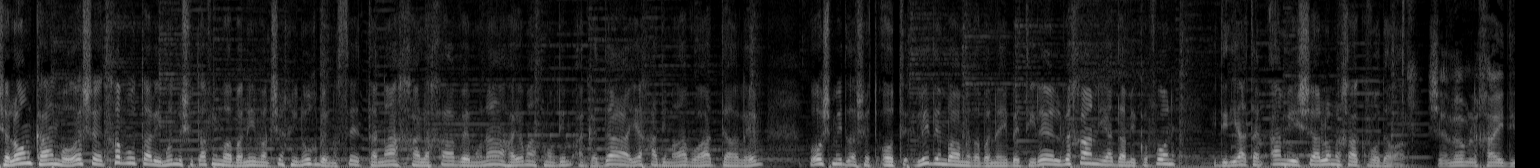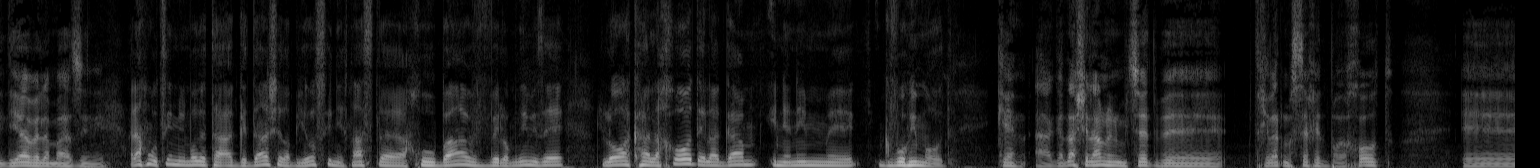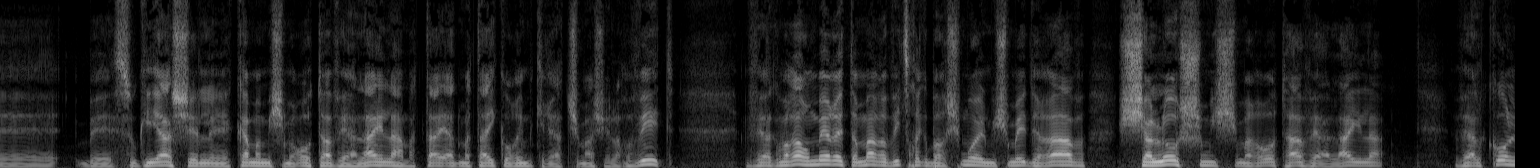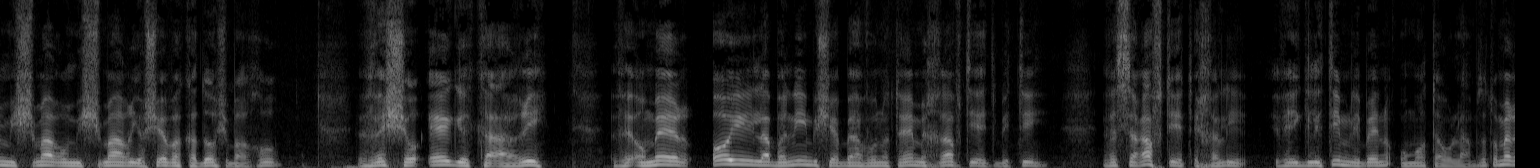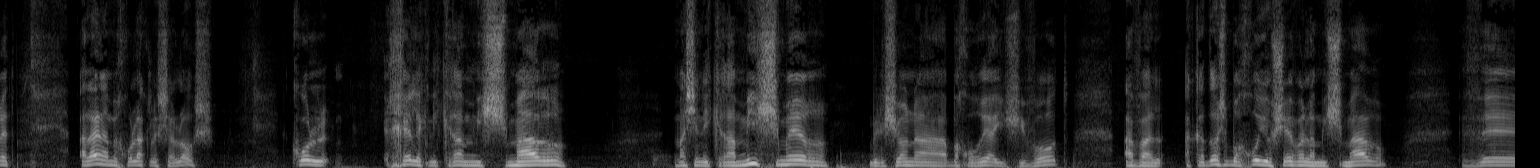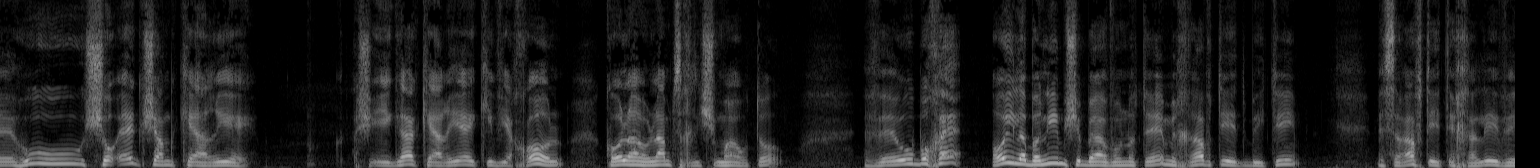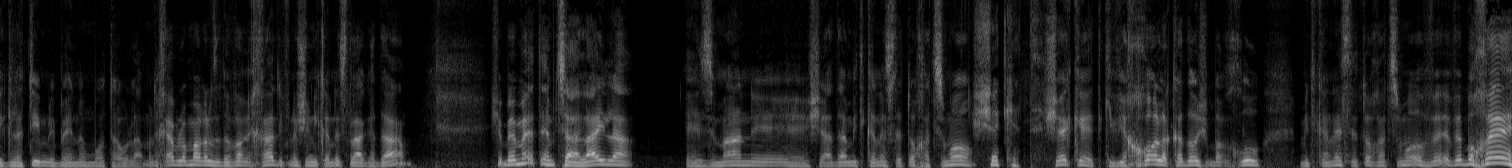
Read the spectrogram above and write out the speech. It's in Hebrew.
שלום, כאן מורשת, חברותה לימוד משותף עם רבנים ואנשי חינוך בנושא תנ"ך, הלכה ואמונה. היום אנחנו לומדים אגדה יחד עם הרב אוהד תרלב, ראש מדרשת אות לידנבאום מרבני בית הלל, וכאן יד המיקרופון, ידידיה תנעמי, שלום לך כבוד הרב. שלום לך ידידיה ולמאזינים. אנחנו רוצים ללמוד את האגדה של רבי יוסי, נכנס לחורבה ולומדים מזה לא רק הלכות, אלא גם עניינים אה, גבוהים מאוד. כן, האגדה שלנו נמצאת בתחילת מסכת ברכות. אה, בסוגיה של אה, כמה משמרות הווה הלילה, מתי, עד מתי קוראים קריאת שמע של ערבית. והגמרא אומרת, אמר רב יצחק בר שמואל משמי דרב, שלוש משמרות הווה הלילה, ועל כל משמר ומשמר יושב הקדוש ברוך הוא, ושואג כארי, ואומר, אוי לבנים שבעוונותיהם החרבתי את ביתי, ושרפתי את היכלי, והגליתים מבין אומות העולם. זאת אומרת, הלילה מחולק לשלוש, כל חלק נקרא משמר, מה שנקרא משמר בלשון הבחורי הישיבות, אבל הקדוש ברוך הוא יושב על המשמר, והוא שואג שם כאריה. השאיגה כאריה כביכול, כל העולם צריך לשמוע אותו, והוא בוכה. אוי לבנים שבעוונותיהם החרבתי את ביתי ושרפתי את היכלי והגלתי מבין אומות העולם. אני חייב לומר על זה דבר אחד לפני שניכנס להגדה, שבאמת אמצע הלילה, אה, זמן אה, שאדם מתכנס לתוך עצמו. שקט. שקט, כביכול הקדוש ברוך הוא מתכנס לתוך עצמו ו- ובוכה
